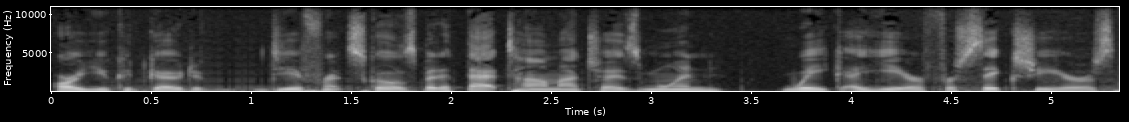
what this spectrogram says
or you could go to different schools. But at that time, I chose one week a year for six years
